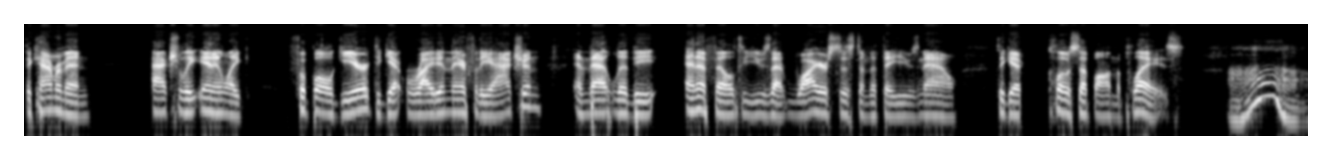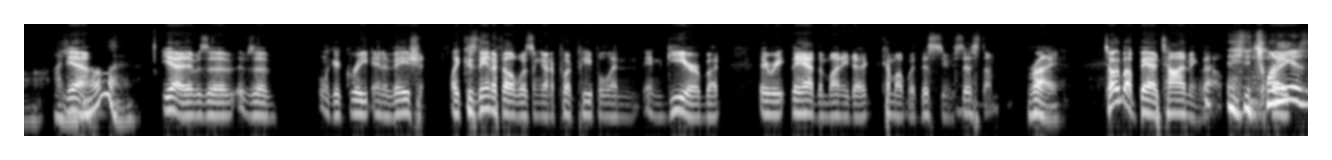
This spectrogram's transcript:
the cameraman, actually in, in like football gear to get right in there for the action, and that led the NFL to use that wire system that they use now to get close up on the plays. Oh, I didn't Yeah. know that. Yeah, it was a it was a like a great innovation. Like because the NFL wasn't going to put people in in gear, but they were they had the money to come up with this new system. Right. Talk about bad timing, though. 20 Like- years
